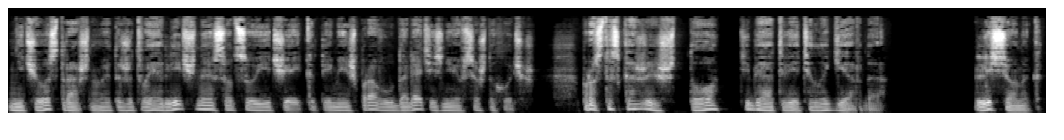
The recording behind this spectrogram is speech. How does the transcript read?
Ничего страшного, это же твоя личная социоячейка. Ты имеешь право удалять из нее все, что хочешь. Просто скажи, что тебе ответила Герда. Лисенок.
